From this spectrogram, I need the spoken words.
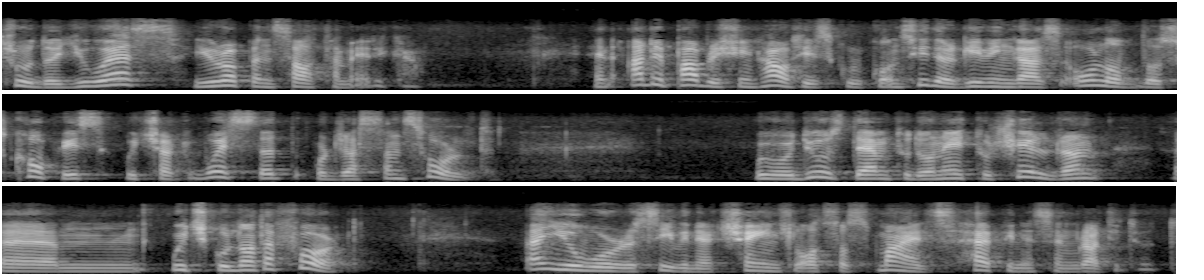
through the US, Europe, and South America. And other publishing houses could consider giving us all of those copies which are wasted or just unsold. We would use them to donate to children um, which could not afford. And you will receive in exchange lots of smiles, happiness, and gratitude.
